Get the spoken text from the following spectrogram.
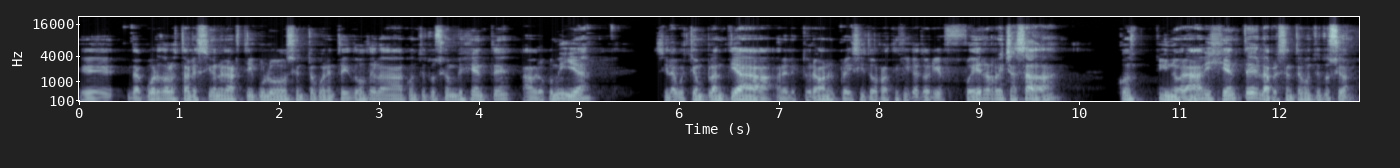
de acuerdo a lo establecido en el artículo 142 de la Constitución vigente, abro comillas, si la cuestión planteada al electorado en el plebiscito ratificatorio fuera rechazada, continuará vigente la presente Constitución.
